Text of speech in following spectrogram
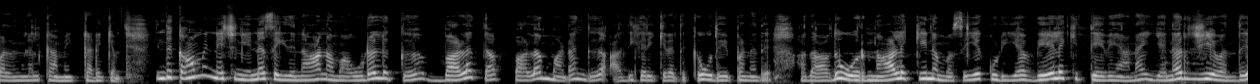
பலன்கள் கமி கிடைக்கும். இந்த காம்பினேஷன் என்ன செய்யுதுன்னா நம்ம உடலுக்கு பலத்தை பல மடங்கு அதிகரிக்கிறதுக்கு உதவி பண்ணுது. அதாவது ஒரு நாளைக்கு நம்ம செய்யக்கூடிய வேலைக்கு தேவையான எனர்ஜியை வந்து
